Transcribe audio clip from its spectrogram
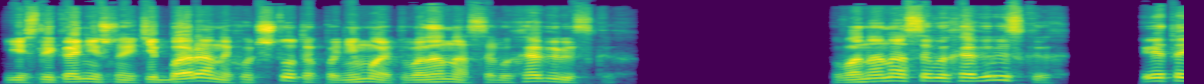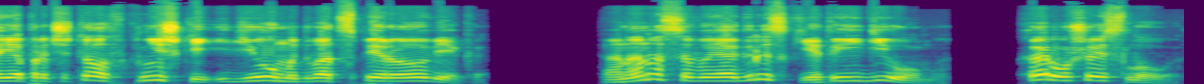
Если, конечно, эти бараны хоть что-то понимают в ананасовых огрызках. В ананасовых огрызках это я прочитал в книжке «Идиомы 21 века». Ананасовые огрызки – это идиомы. Хорошее слово.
